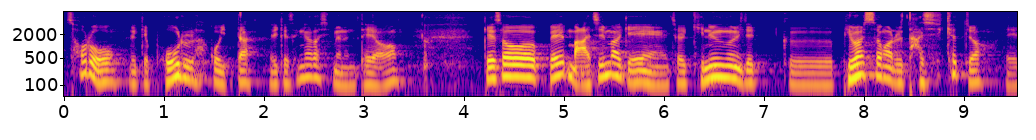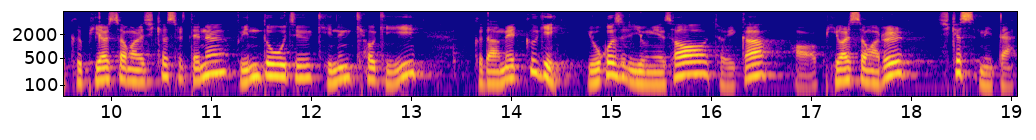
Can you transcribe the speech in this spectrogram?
서로 이렇게 보호를 하고 있다 이렇게 생각하시면 돼요. 그래서 맨 마지막에 저희 기능을 이제 그 비활성화를 다시 시켰죠. 예, 그 비활성화를 시켰을 때는 Windows 기능 켜기 그 다음에 끄기 요것을 이용해서 저희가 어, 비활성화를 시켰습니다.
